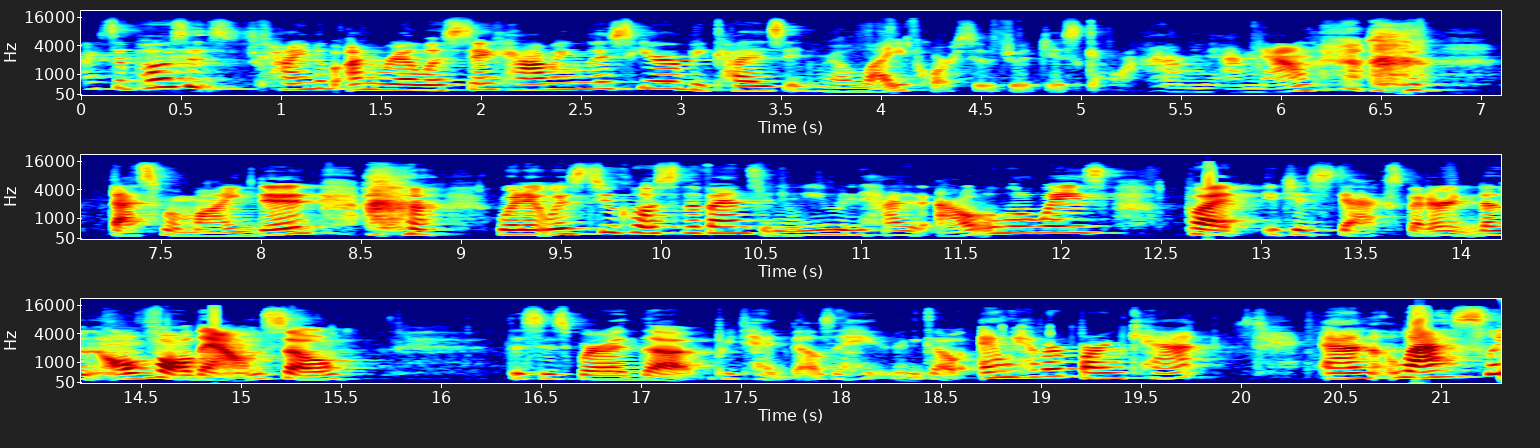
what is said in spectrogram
I suppose it's kind of unrealistic having this here because in real life, horses would just go nom nom nom. That's what mine did when it was too close to the fence and we even had it out a little ways, but it just stacks better and it doesn't all fall down. So this is where the pretend bales of hay are gonna go. And we have our barn cat. And lastly,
